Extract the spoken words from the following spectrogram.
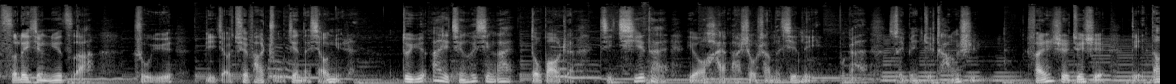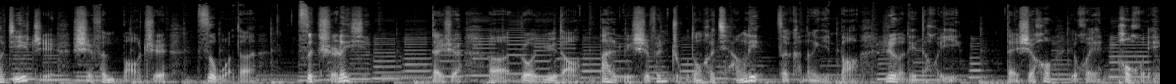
此类型女子啊，属于比较缺乏主见的小女人，对于爱情和性爱都抱着既期待又害怕受伤的心理，不敢随便去尝试，凡事均是点到即止，十分保持自我的自持类型。但是，呃，若遇到伴侣十分主动和强烈，则可能引爆热烈的回应，但事后又会后悔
